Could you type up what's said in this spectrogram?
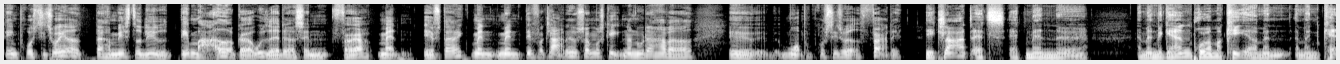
det er en prostitueret, der har mistet livet. Det er meget at gøre ud af det og sende 40 mand efter, ikke? Men, men det forklarer det jo så måske, når nu der har været øh, mor på prostitueret før det. Det er klart, at, at man... Øh, at man vil gerne prøve at markere, at man, at man kan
